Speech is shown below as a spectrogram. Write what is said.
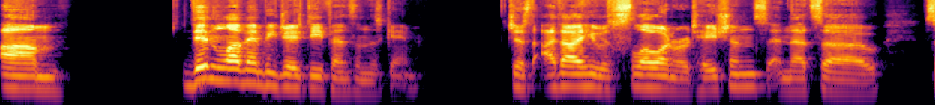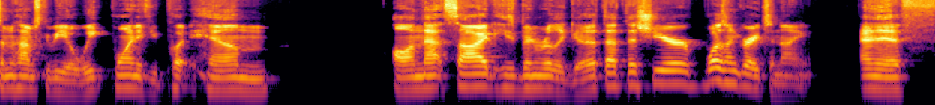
Um, didn't love MPJ's defense in this game. Just I thought he was slow on rotations, and that's a sometimes can be a weak point if you put him on that side. He's been really good at that this year. Wasn't great tonight. And if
